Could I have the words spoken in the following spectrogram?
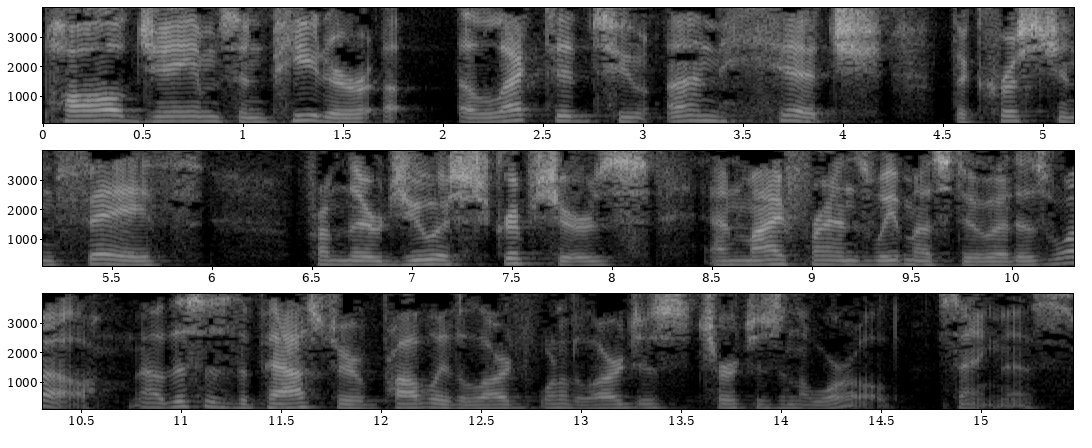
Paul, James, and Peter uh, elected to unhitch the Christian faith from their Jewish scriptures, and my friends, we must do it as well. Now, this is the pastor of probably the large, one of the largest churches in the world saying this.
